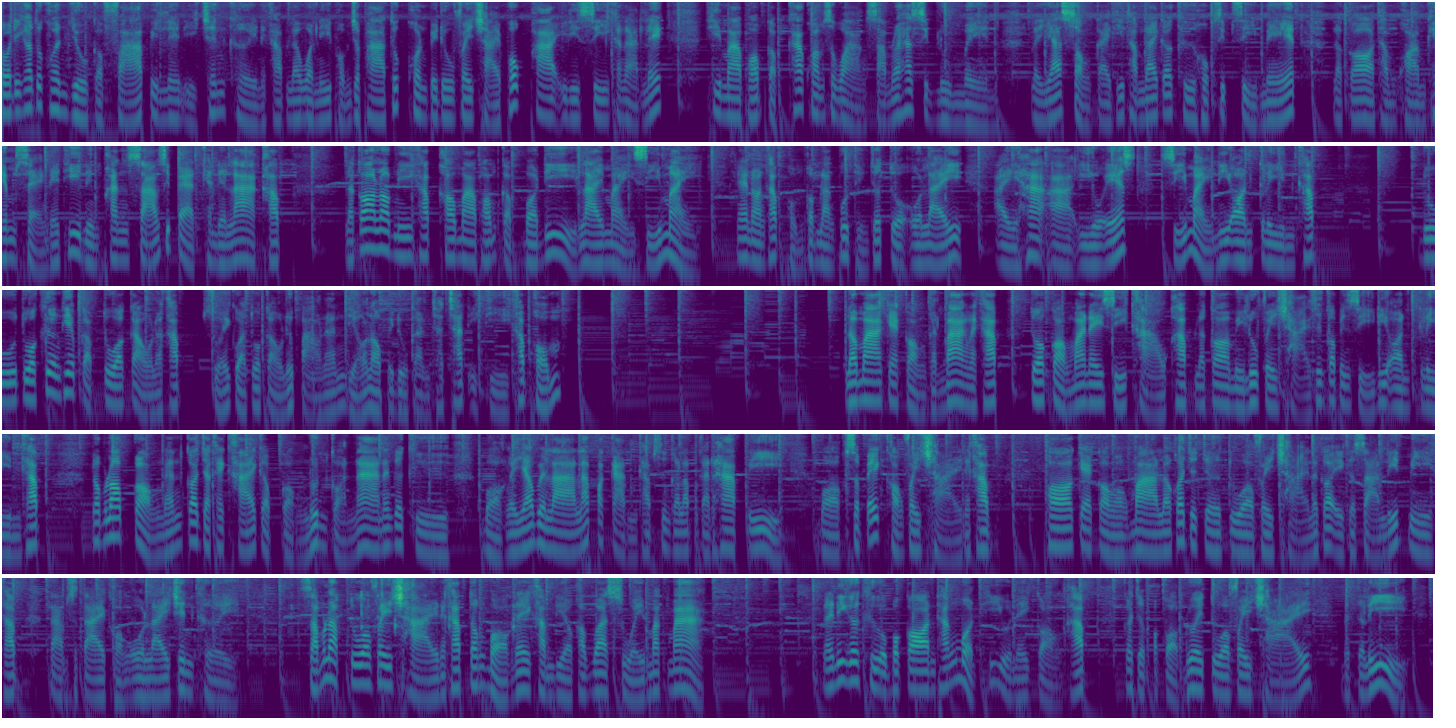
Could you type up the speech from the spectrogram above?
สวัสดีครับทุกคนอยู่กับฟ้าปิดเลนอีกเช่นเคยนะครับ แล้ววันนี้ผมจะพาทุกคนไปดูไฟฉายพกพา EDC ขนาดเล็ก ที่มาพร้อมกับค่าความสว่าง 350 ลูเมน ระยะส่องไกลที่ทำได้ก็คือ 64 เมตร แล้วก็ทำความเข้มแสงได้ที่ 1038 แคนเดล่าครับ แล้วก็รอบนี้ครับเขามาพร้อมกับบอดี้ลายใหม่สีใหม่ แน่นอนครับผมกำลังพูดถึงเจ้าตัว OLite i5R EOS สีใหม่ Neon Green ครับ ดูตัวเครื่องเทียบกับตัวเก่าแล้วครับ สวยกว่าตัวเก่าหรือเปล่านั้น เดี๋ยวเราไปดูกันชัดๆ อีกทีครับผม เรามาแกะกล่องกันบ้างนะครับ ตัวกล่องมาในสีขาวครับ แล้วก็มีรูปไฟฉาย ซึ่งก็เป็นสีนีออนกรีนครับ รอบๆกล่องนั้นก็จะคล้ายๆ กับกล่องรุ่นก่อนหน้านั่นก็คือ บอกระยะเวลารับประกันครับ ซึ่งก็รับประกัน 5 ปี บอกสเปคของไฟฉายนะครับ พอแกะกล่องออกมาเราก็จะเจอตัวไฟฉายแล้วก็เอกสาร read me ครับตามสไตล์ของ Olight เช่นเคยสำหรับตัวไฟฉายนะครับต้องบอกได้คำเดียวครับว่าสวยมากๆ และนี่ก็คืออุปกรณ์ทั้งหมดที่อยู่ในกล่องครับ ก็จะประกอบด้วยตัวไฟฉาย แบตเตอรี่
